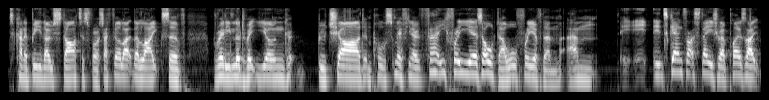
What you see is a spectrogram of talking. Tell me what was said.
to kind of be those starters for us. I feel like the likes of really Ludwig Young, Bouchard, and Paul Smith, you know, 33 years old now, all three of them. Um, it, it's getting to that stage where players like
